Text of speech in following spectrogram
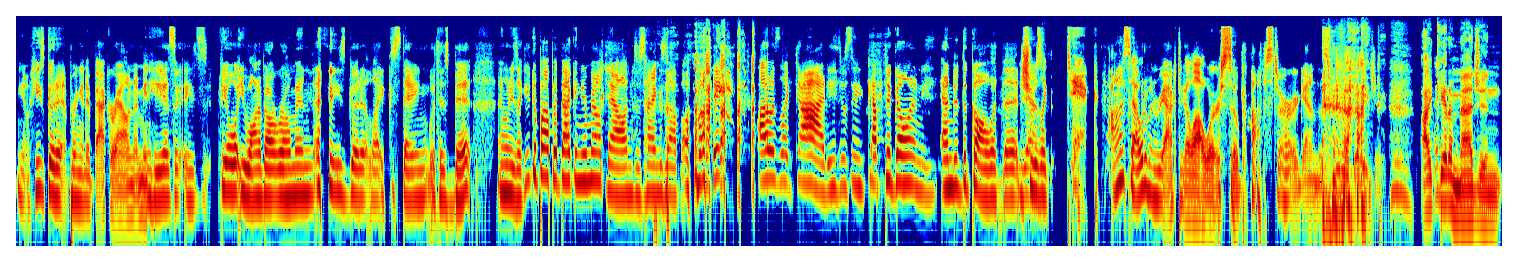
You know, he's good at bringing it back around. I mean, he is. He's feel what you want about Roman. he's good at like staying with his bit. And when he's like, "You can pop it back in your mouth now," and just hangs up, I'm like, I was like, God, he just he kept it going. And he ended the call with it. And she was like, Dick. Honestly, I would have been reacting a lot worse. So props to her again. This. I can't imagine,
